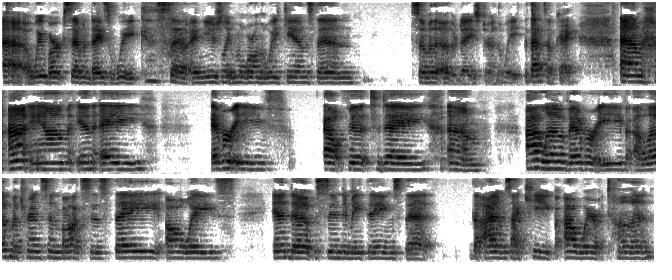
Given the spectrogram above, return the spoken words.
Uh, we work seven days a week, so and usually more on the weekends than some of the other days during the week, but that's okay. Um, I am in a Evereve outfit today. Um, I love Evereve. I love my Trendsend boxes. They always end up sending me things that the items I keep, I wear a ton.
